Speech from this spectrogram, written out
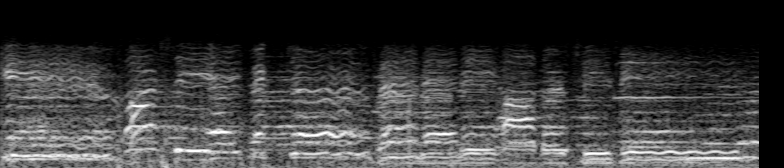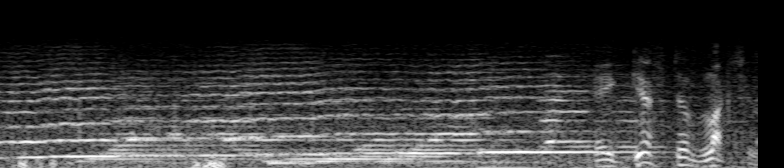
give RCA than any other TV. A gift of luxury.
